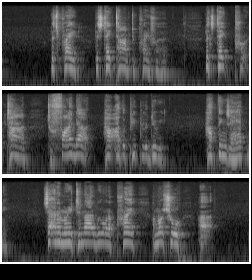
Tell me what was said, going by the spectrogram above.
Let's pray. Let's take time to pray for her. Let's take pr- time to find out how other people are doing, how things are happening. So, Anna Marie, tonight we want to pray. I'm not sure uh,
